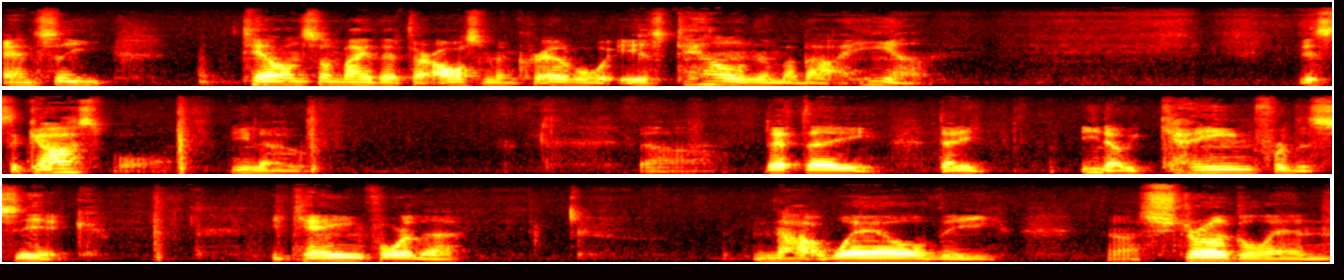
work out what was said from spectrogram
And see, telling somebody that they're awesome, and incredible is telling them about Him. It's the gospel, you know. Uh, that they that he, you know, he came for the sick. He came for the not well, the uh, struggling,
